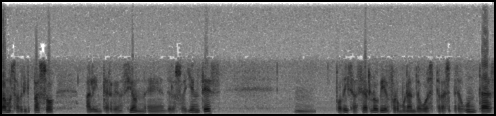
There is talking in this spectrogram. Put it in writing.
Vamos a abrir paso a la intervención eh, de los oyentes. Mm, podéis hacerlo bien formulando vuestras preguntas,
